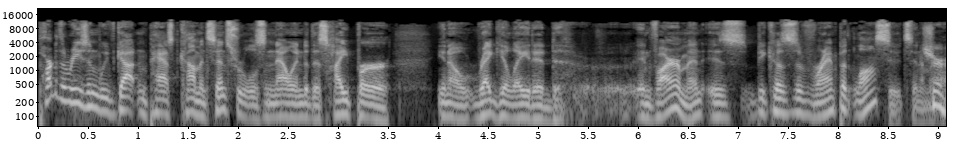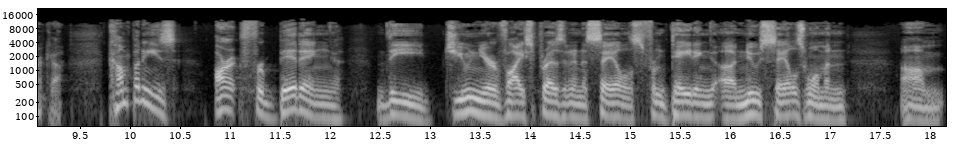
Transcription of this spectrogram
part of the reason we've gotten past common sense rules and now into this hyper you know, regulated environment is because of rampant lawsuits in America. Sure. Companies aren't forbidding the junior vice president of sales from dating a new saleswoman um,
